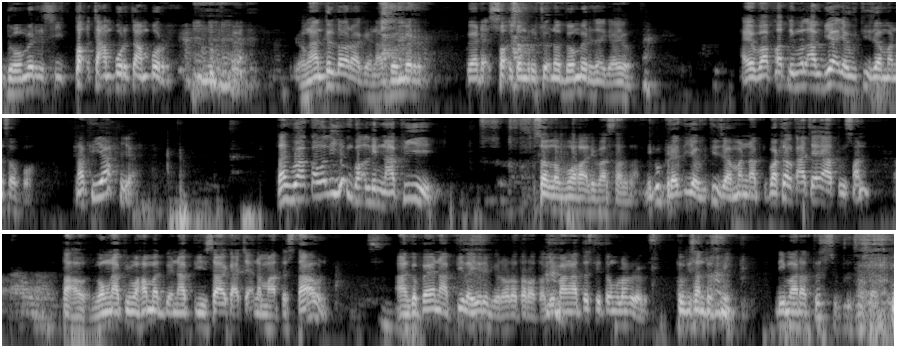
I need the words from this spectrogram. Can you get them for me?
Domer sitok campur-campur. Yo ngantil to ora kena domer. Kowe ada sok iso ngrujukno domer saiki ayo. Ayo waqat limul anbiya Yahudi zaman sapa? Nabi Yahya. Tapi waqaulihim kok lin Nabi Sallallahu alaihi wasallam. Iku berarti Yahudi zaman Nabi. Padahal kacek atusan tahun. Wong Nabi Muhammad bin Nabi Isa kacek 600 tahun. Anggap aja Nabi lahir di rata-rata 570 berapa? Tulisan resmi. 571.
